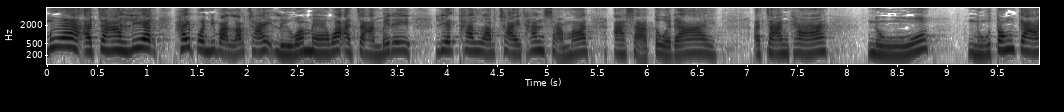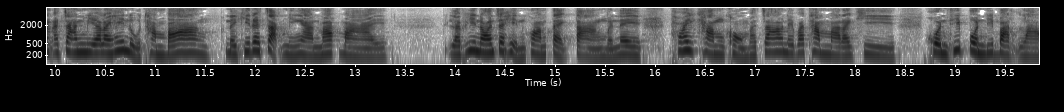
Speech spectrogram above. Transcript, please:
เมื่ออาจารย์เรียกให้ปฏิบัติรับใช้ หรือว่าแม้ว่าอาจารย์ไม่ได้เรียกท่านรับใช้ท่านสามารถอาสาตัวได้ อาจารย์คะ หนูหนูต้องการอาจารย์มีอะไรให้หนูทำบ้าง ในคิดจักรมีงานมากมาย และพี่น้องจะเห็นความแตกต่างเหมือนในถ้อยคำของพระเจ้าในพระธรรมมาราคี คนที่ปฏิบัติเรา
